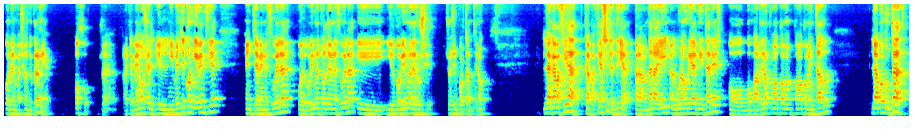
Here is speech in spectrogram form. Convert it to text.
por la invasión de Ucrania. Ojo, para que veamos el nivel de connivencia entre Venezuela o el gobierno actual de Venezuela y, el gobierno de Rusia. Eso es importante, ¿no? La capacidad, capacidad sí tendría para mandar ahí algunas unidades militares o bombarderos, como, ha comentado. La voluntad,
